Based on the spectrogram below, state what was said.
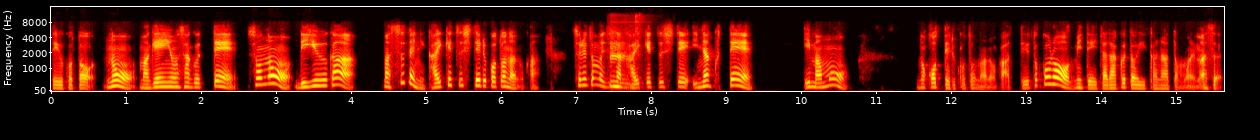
ていうことの、まあ、原因を探って、その理由が、まあ、すでに解決していることなのか、それとも実は解決していなくて、今も残っていることなのかっていうところを見ていただくといいかなと思います。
